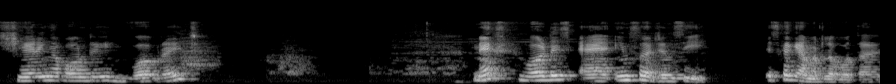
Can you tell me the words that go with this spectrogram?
Sharing a boundary verb right next word is insurgency इसका क्या मतलब होता है?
